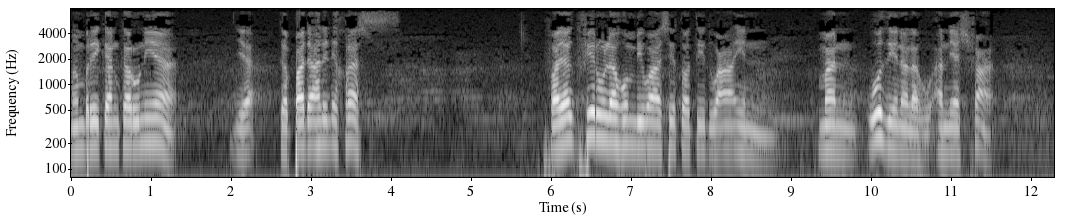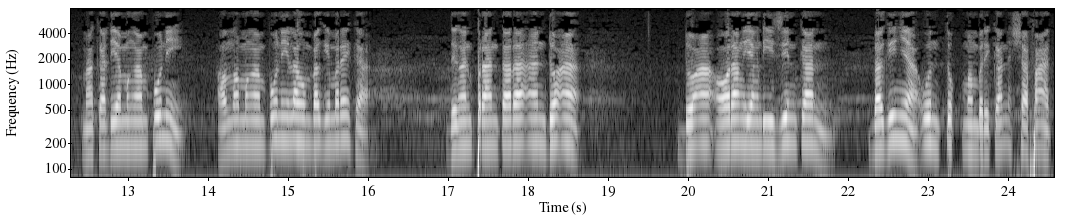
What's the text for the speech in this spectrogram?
memberikan karunia ya kepada ahli ikhlas. Fayaghfiru lahum biwasitati du'ain. Man udzina lahu an yashfa' maka dia mengampuni. Allah mengampuni lahum bagi mereka. Dengan perantaraan doa. Doa orang yang diizinkan baginya untuk memberikan syafaat.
